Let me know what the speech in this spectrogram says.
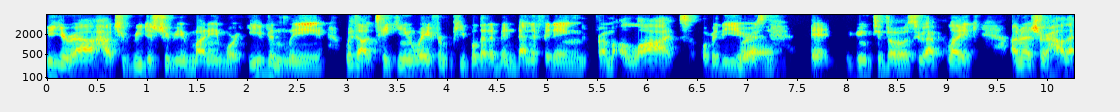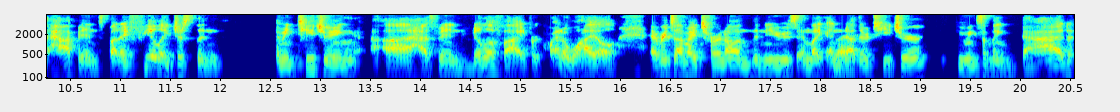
figure out how to redistribute money more evenly without taking away from people that have been benefiting from a lot over the years and giving to those who have like i'm not sure how that happens but i feel like just the i mean teaching uh, has been vilified for quite a while. Every time i turn on the news and like Right. another teacher doing something bad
